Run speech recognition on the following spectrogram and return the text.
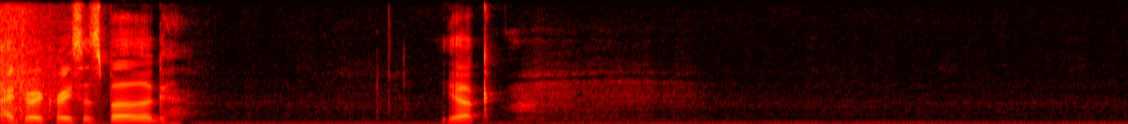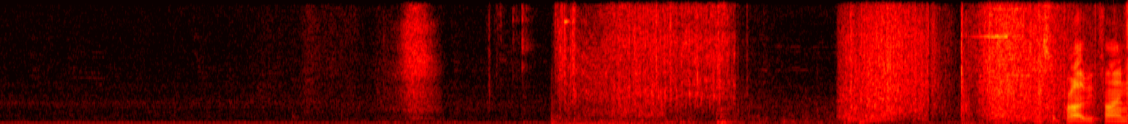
Hydroid Krasis bug. Yuck. probably be fine.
